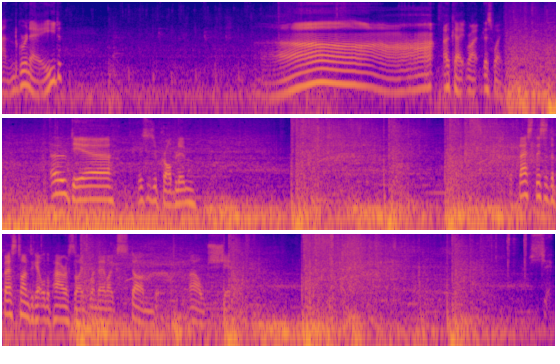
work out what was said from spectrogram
Hand grenade. Ah. Okay, right, this way. Oh dear. This is a problem. The best, this is the best time to get all the parasites when they're like stunned. Oh shit. Shit.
